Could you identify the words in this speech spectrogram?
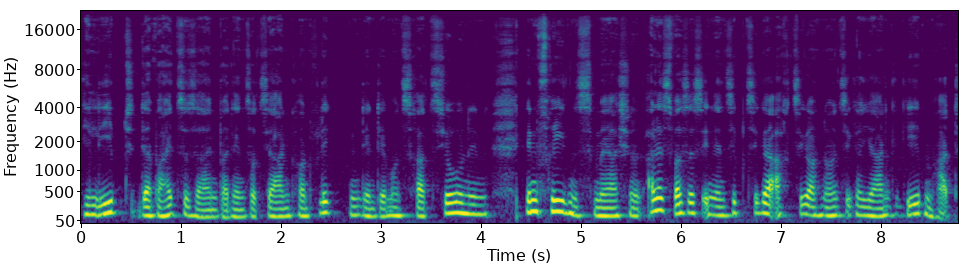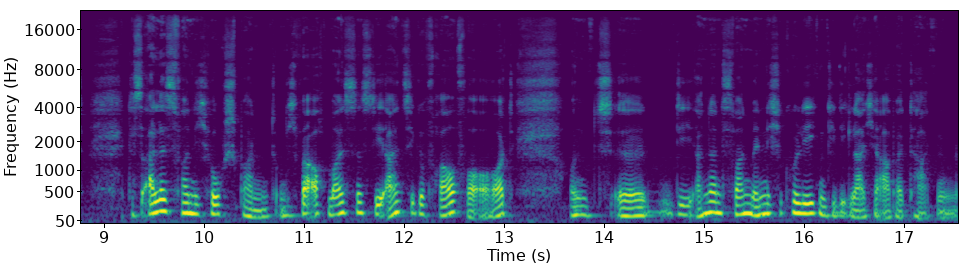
geliebt, dabei zu sein bei den sozialen Konflikten, den Demonstrationen, den Friedensmärschen und alles, was es in den 70er, 80er und 90er Jahren gegeben hat. Das alles fand ich hochspannend. Und ich war auch meistens die einzige Frau vor Ort. Und äh, die anderen, das waren männliche Kollegen, die die gleiche Arbeit taten.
